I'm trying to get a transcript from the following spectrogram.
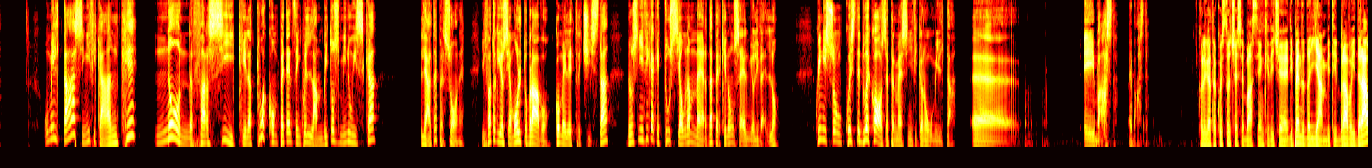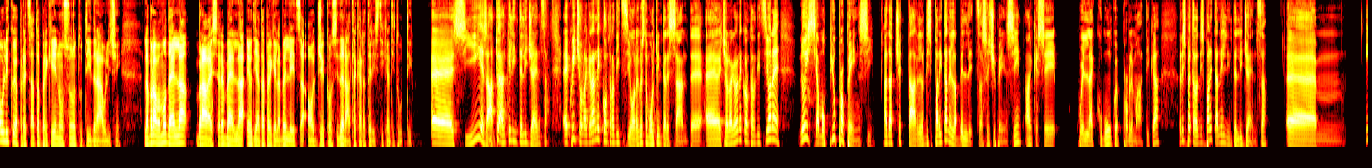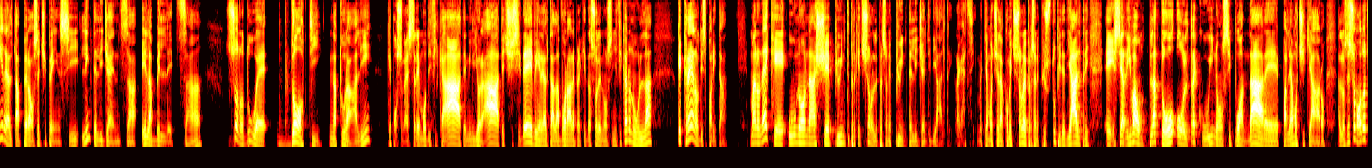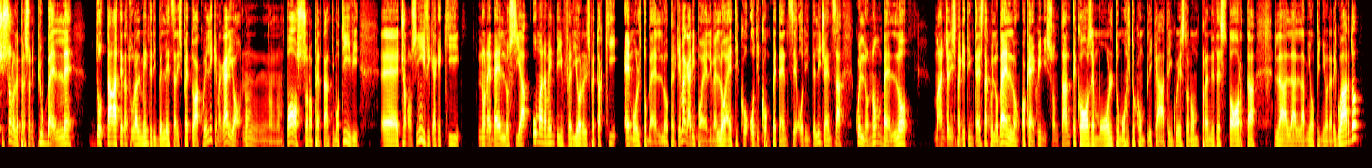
umiltà significa anche non far sì che la tua competenza in quell'ambito sminuisca le altre persone. Il fatto che io sia molto bravo come elettricista non significa che tu sia una merda perché non sei al mio livello. Quindi sono queste due cose per me significano umiltà. Eh, e basta, e basta. Collegato a questo c'è Sebastian che dice dipende dagli ambiti, il bravo idraulico è apprezzato perché non sono tutti idraulici. La brava modella, brava a essere bella, è odiata perché la bellezza oggi è considerata caratteristica di tutti. Eh, sì, esatto, e anche l'intelligenza. E qui c'è una grande contraddizione, questo è molto interessante. Eh, c'è una grande contraddizione. Noi siamo più propensi ad accettare la disparità nella bellezza, se ci pensi, anche se quella è comunque problematica, rispetto alla disparità nell'intelligenza. Ehm, in realtà, però, se ci pensi, l'intelligenza e la bellezza sono due doti naturali che possono essere modificate, migliorate, ci si deve in realtà lavorare perché da sole non significano nulla, che creano disparità. Ma non è che uno nasce più... In- perché ci sono le persone più intelligenti di altri. Ragazzi, mettiamocela come ci sono le persone più stupide di altri e si arriva a un plateau oltre cui non si può andare, parliamoci chiaro. Allo stesso modo ci sono le persone più belle dotate naturalmente di bellezza rispetto a quelli che magari oh, non, non- possono per tanti motivi. Eh, ciò non significa che chi non è bello sia umanamente inferiore rispetto a chi è molto bello, perché magari poi a livello etico o di competenze o di intelligenza, quello non bello mangia gli spaghetti in testa a quello bello. Ok, quindi sono tante cose molto molto complicate in questo, non prendete storta la, la- la mia opinione a riguardo.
